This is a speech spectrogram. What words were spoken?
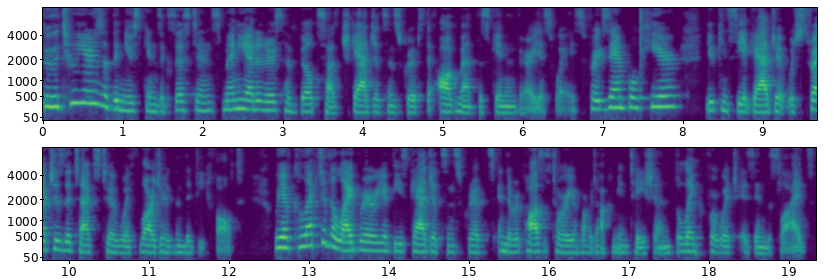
Through the two years of the new skin's existence, many editors have built such gadgets and scripts that augment the skin in various ways. For example, here you can see a gadget which stretches the text to a width larger than the default. We have collected a library of these gadgets and scripts in the repository of our documentation, the link for which is in the slides.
